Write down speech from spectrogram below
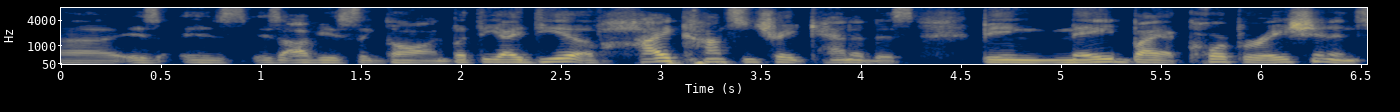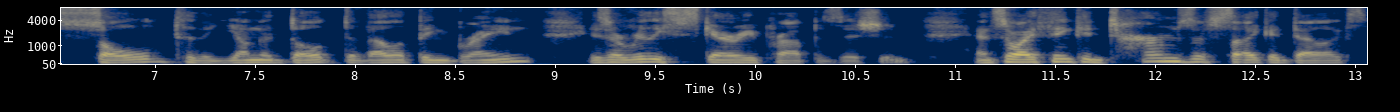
uh, is is is obviously gone. But the idea of high concentrate cannabis being made by a corporation and sold to the young adult developing brain is a really scary proposition. And so I think in terms of psychedelics,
